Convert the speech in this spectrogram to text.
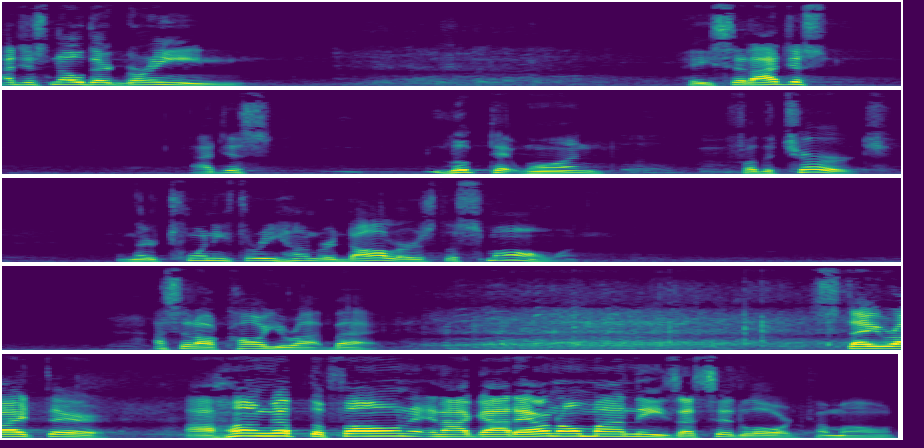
I just know they're green. He said, I just, I just looked at one for the church, and they're $2,300, the small one. I said, I'll call you right back. Stay right there. I hung up the phone and I got down on my knees. I said, Lord, come on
